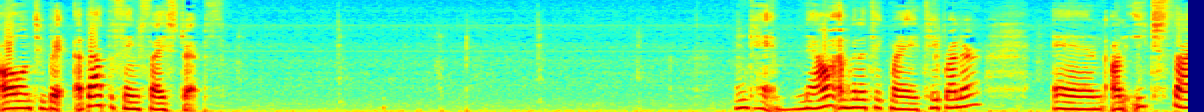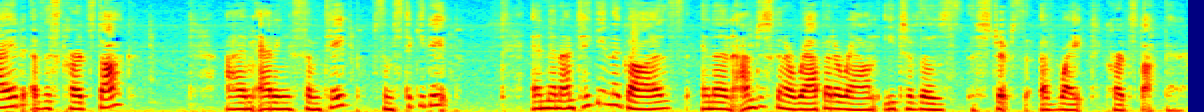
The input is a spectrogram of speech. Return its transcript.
all into about the same size strips. Okay, now I'm going to take my tape runner and on each side of this cardstock I'm adding some tape, some sticky tape, and then I'm taking the gauze and then I'm just going to wrap it around each of those strips of white cardstock there.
